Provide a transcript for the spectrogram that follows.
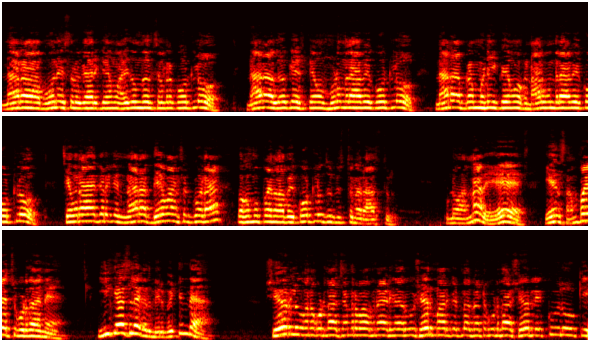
నారా భువనేశ్వర్ గారికి ఏమో ఐదు వందల చిల్లర కోట్లు నారా లోకేష్ ఏమో మూడు వందల యాభై కోట్లు నారా బ్రహ్మణికి ఏమో ఒక నాలుగు వందల యాభై కోట్లు చివరాఖరికి నారా దేవాంశకు కూడా ఒక ముప్పై నలభై కోట్లు చూపిస్తున్నారు ఆస్తులు. ఇప్పుడు నువ్వు అన్నావే ఏం సంపాదించకూడదానే? ఈ కేసులే కదా మీరు పెట్టిందా? షేర్లు కొనకూడదా చంద్రబాబు నాయుడు గారు? షేర్ మార్కెట్లో పెట్టకూడదా? షేర్లు ఎక్కువలోకి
